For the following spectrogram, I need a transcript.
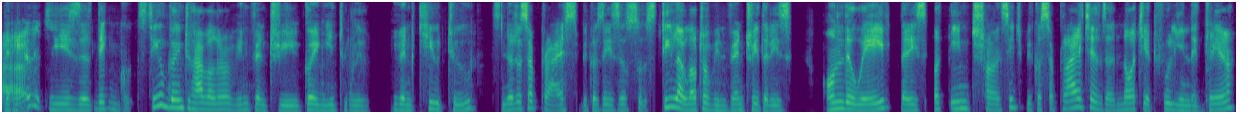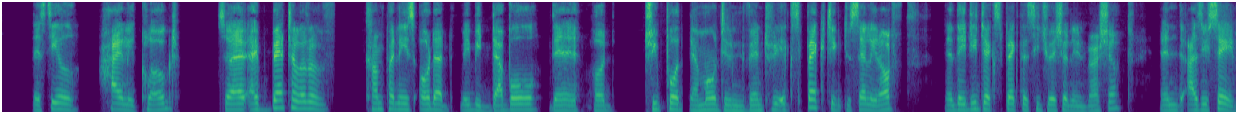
The uh, reality is that they're still going to have a lot of inventory going into even Q2. It's not a surprise because there's also still a lot of inventory that is on the way that is in transit because supply chains are not yet fully in the clear. They're still highly clogged. So I, I bet a lot of companies ordered maybe double the or triple the amount of inventory, expecting to sell it off. And they didn't expect the situation in Russia. And as you say,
